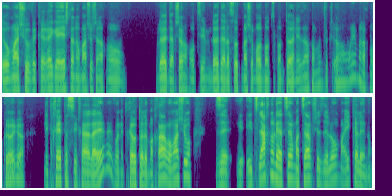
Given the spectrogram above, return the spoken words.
או משהו, וכרגע יש לנו משהו שאנחנו, לא יודע, עכשיו אנחנו רוצים, לא יודע, לעשות משהו מאוד מאוד ספונטני, אז אנחנו אומרים, אנחנו כרגע נדחה את השיחה לערב, או נדחה אותו למחר, או משהו. זה, הצלחנו לייצר מצב שזה לא מעיק עלינו.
